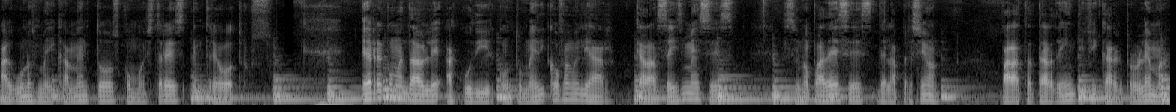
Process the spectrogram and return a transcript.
algunos medicamentos como estrés, entre otros. Es recomendable acudir con tu médico familiar cada seis meses si no padeces de la presión para tratar de identificar el problema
